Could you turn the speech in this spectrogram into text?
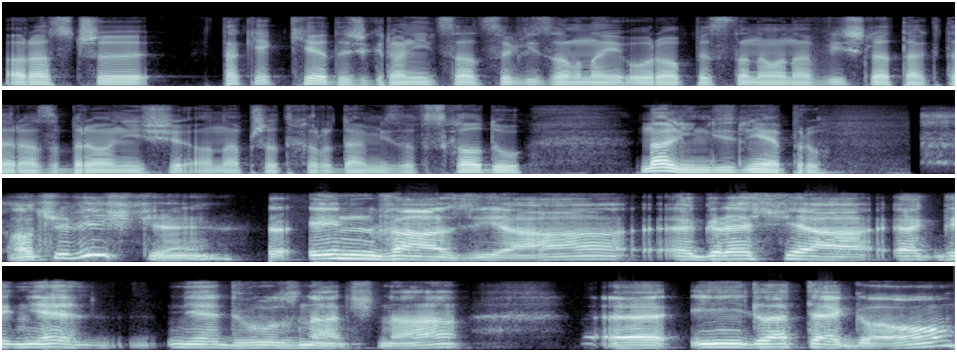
oraz czy tak jak kiedyś granica cywilizowanej Europy stanęła na Wiśle, tak teraz broni się ona przed hordami ze wschodu na linii Dniepru. Oczywiście. Inwazja, agresja jakby nie, nie dwuznaczna e, i dlatego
